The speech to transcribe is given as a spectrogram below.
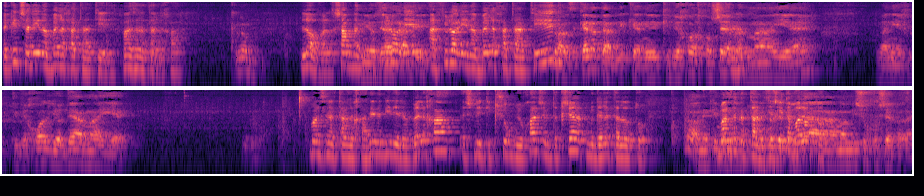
נגיד שאני אנבא לך את העתיד, מה זה נתן לך? כלום. לא, אבל עכשיו אני נגיד, יודע אפילו את אני. אפילו אני אנבא לך את העתיד, לא, זה כן נתן לי, כי אני כביכול חושב כן. על מה יהיה, ואני כביכול יודע מה יהיה. מה זה נתן לך? אני נגיד אנבא לך, יש לי תקשור מיוחד שמתקשר, את מגלית על אותו. לא, אני מה אני- זה נתן? אני זכית יודע בלוטו. מה מישהו חושב עליי.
